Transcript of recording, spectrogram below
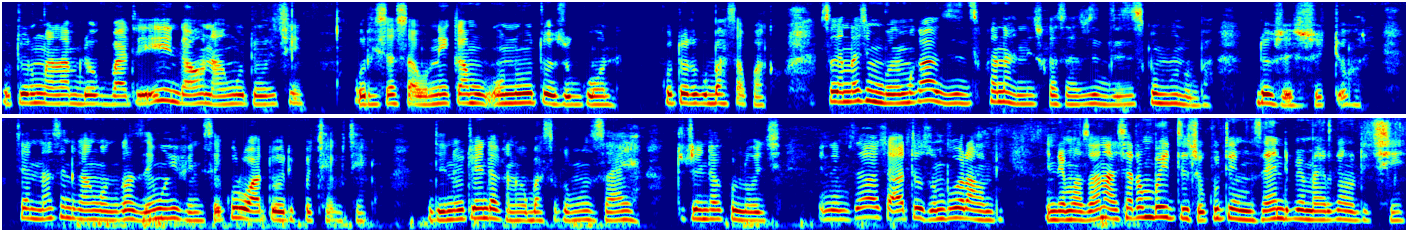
utori mwana mudoko but ii ndaona hangu kuti uri chii uri shasha unotozvigona kutori kubasa kwako. Saka ndachimbonzi makadzidziswa nani zvikasazvidzidziswi munhu ba ndozvezvitori chanhasi ndikangonzwa zemo even sekuru watoripo chaiko chaiko ndinotoenda kana kubasa kwemuzaya totoenda kuloji. Ende muzaya wacho hatozomborambi ende mazuva ano achatomboiti zvokuti muzaya ndipe mari kana kuti chii.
